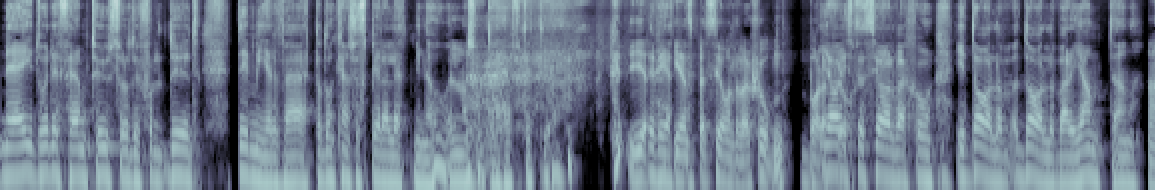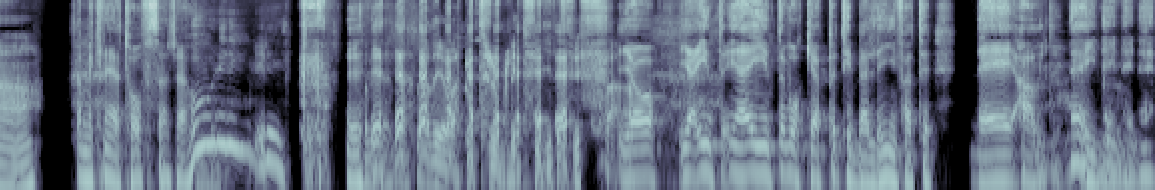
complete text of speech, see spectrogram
Nej, då är det 5 000 och du får, det, det är mer värt. Och de kanske spelar Let Me Know eller något sånt där häftigt. Ja. I, Det I en specialversion. Bara Ja, för i oss. specialversion. I Dal- Dalvarianten. Så här med knätofsar. Så här, Det, det hade ju varit otroligt fint. Ja, jag är inte, jag är inte åka till Berlin för att... Nej, aldrig. Nej, nej, nej. nej.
